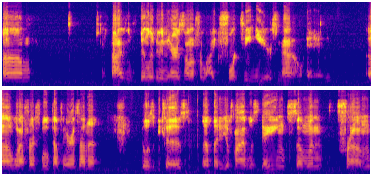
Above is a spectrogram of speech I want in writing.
Um, I've been living in Arizona for like 14 years now, and uh, when I first moved up to Arizona it was because a buddy of mine was dating someone from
